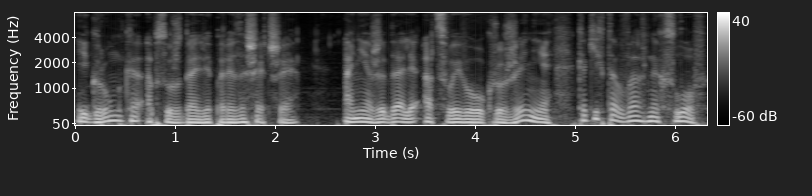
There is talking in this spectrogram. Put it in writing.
и громко обсуждали произошедшее. Они ожидали от своего окружения каких-то важных слов,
